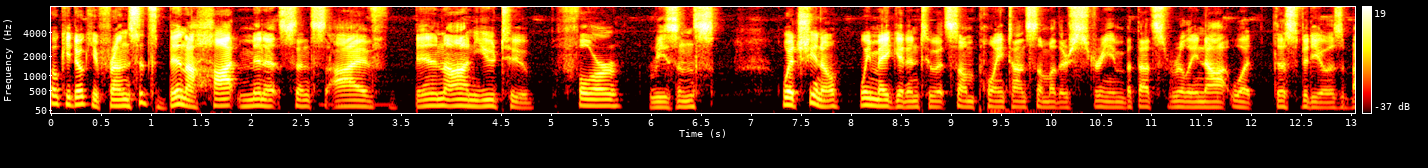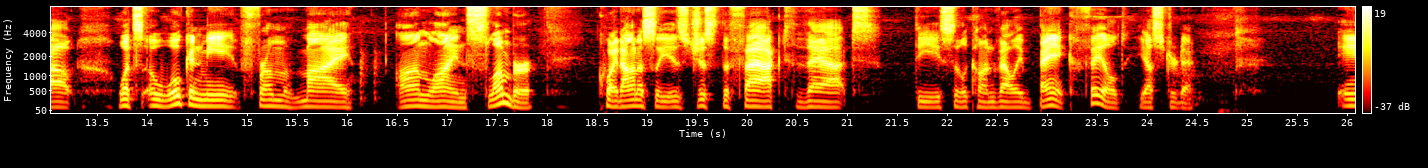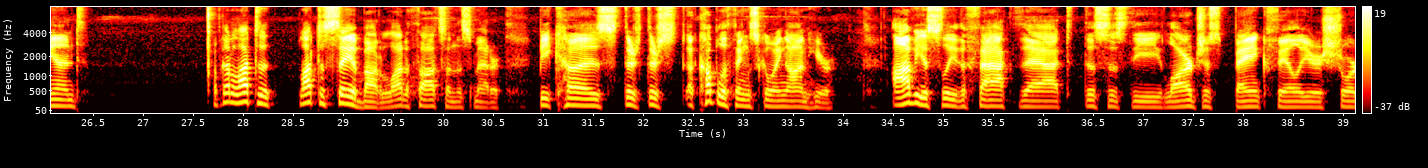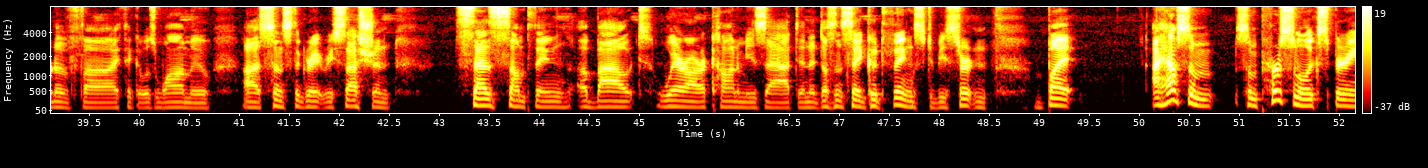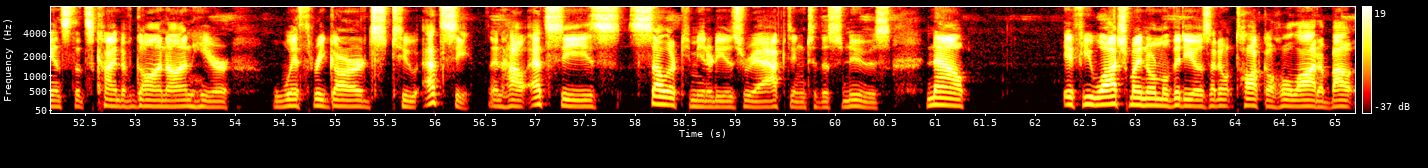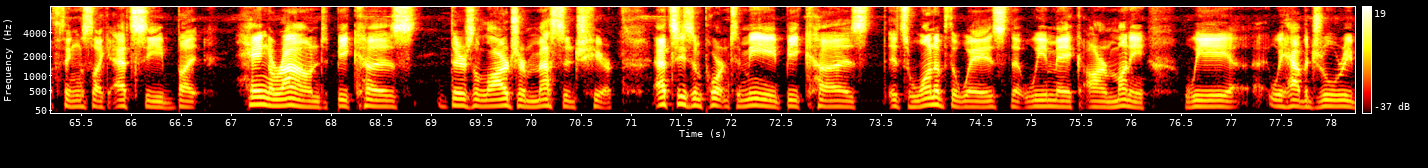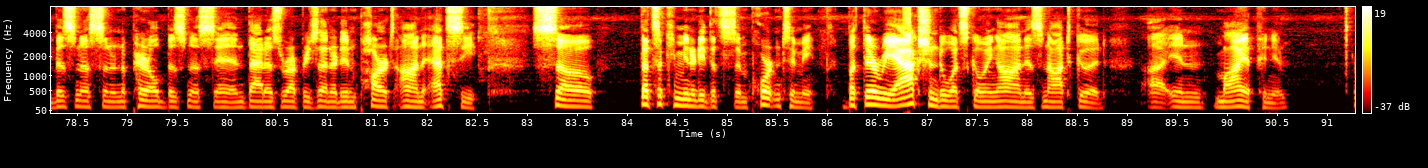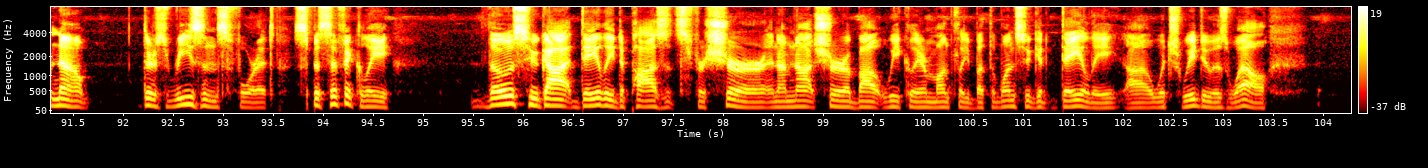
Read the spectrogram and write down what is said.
Okie dokie, friends. It's been a hot minute since I've been on YouTube for reasons, which, you know, we may get into at some point on some other stream, but that's really not what this video is about. What's awoken me from my online slumber, quite honestly, is just the fact that the Silicon Valley Bank failed yesterday. And I've got a lot to lot to say about a lot of thoughts on this matter because there's there's a couple of things going on here. Obviously, the fact that this is the largest bank failure, short of uh, I think it was WAMU, uh, since the Great Recession, says something about where our economy is at, and it doesn't say good things to be certain. But I have some some personal experience that's kind of gone on here with regards to Etsy and how Etsy's seller community is reacting to this news. Now, if you watch my normal videos, I don't talk a whole lot about things like Etsy, but hang around because there's a larger message here. Etsy's important to me because it's one of the ways that we make our money. We we have a jewelry business and an apparel business and that is represented in part on Etsy. So that's a community that's important to me. But their reaction to what's going on is not good, uh, in my opinion. Now, there's reasons for it. Specifically, those who got daily deposits for sure, and I'm not sure about weekly or monthly, but the ones who get daily, uh, which we do as well,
